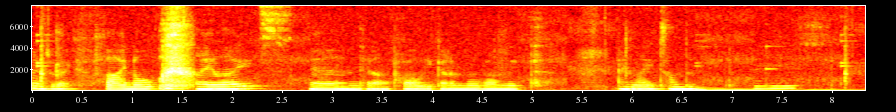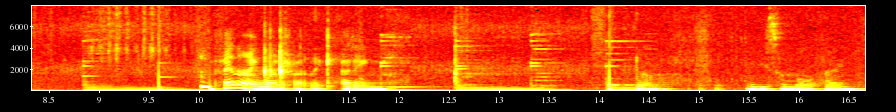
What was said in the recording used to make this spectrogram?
I'm gonna do like final highlights and then I'm probably gonna move on with highlights on the face. Then I'm gonna try like adding um, maybe some more lines.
